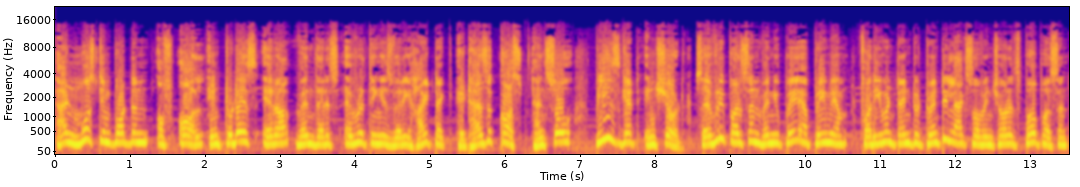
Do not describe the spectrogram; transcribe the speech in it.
And most important of all, in today's era when there is everything is very high tech, it has a cost. And so please get insured. So every person, when you pay a premium for even 10 to 20 lakhs of insurance per person,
